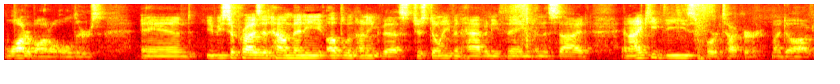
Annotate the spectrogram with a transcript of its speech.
water bottle holders. And you'd be surprised at how many upland hunting vests just don't even have anything in the side. And I keep these for Tucker, my dog.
